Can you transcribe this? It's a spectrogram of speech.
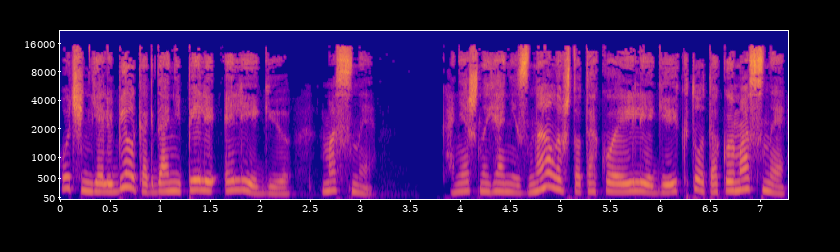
Очень я любила, когда они пели элегию, масне, Конечно, я не знала, что такое элегия и кто такой Масне,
